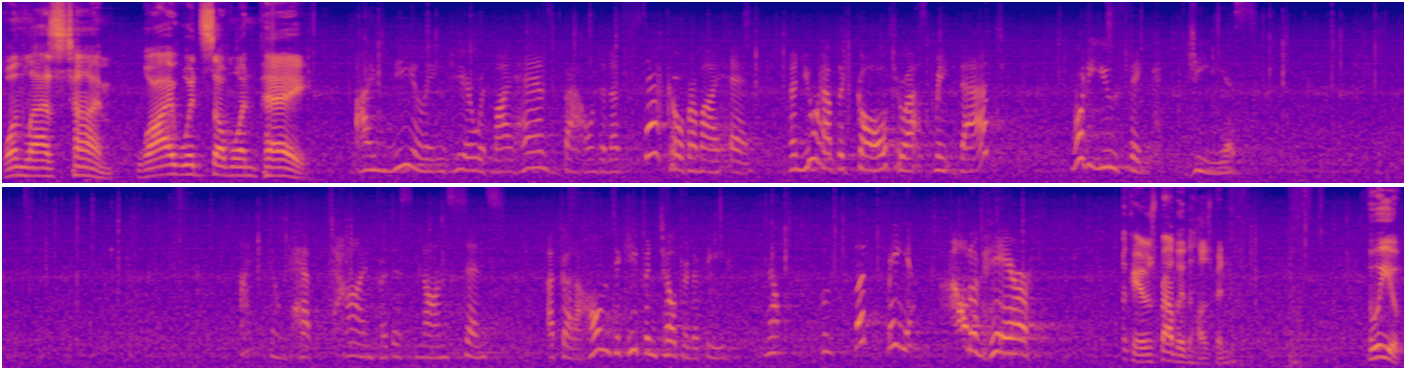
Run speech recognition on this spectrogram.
One last time. Why would someone pay? I'm kneeling here with my hands bound and a sack over my head, and you have the gall to ask me that? What do you think, genius? I don't have time for this nonsense. I've got a home to keep and children to feed. Now, let me out of here! Okay, it was probably the husband. Who are you?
